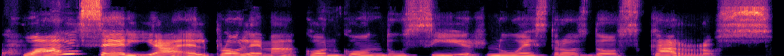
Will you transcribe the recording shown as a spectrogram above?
¿Cuál sería el problema con conducir nuestros dos carros?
